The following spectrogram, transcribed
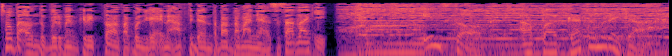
coba untuk bermain kripto ataupun juga NFT dan teman-temannya. Sesaat lagi. Instok, apa kata mereka?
